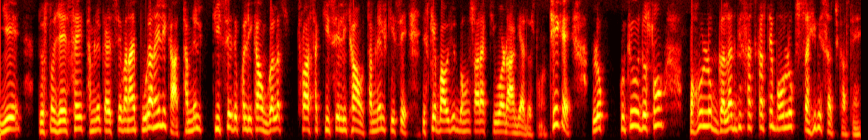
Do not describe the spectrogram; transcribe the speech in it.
ये दोस्तों, जैसे थंबनेल कैसे बनाए, पूरा नहीं लिखा। थमनेल किसे देखो, लिखा हूँ, गलत, थोड़ा सा किसे लिखा हूँ थमनेल किसे? इसके बावजूद बहुत सारा कीवर्ड आ गया दोस्तों, ठीक है? लोग क्योंकि दोस्तों, बहुत लोग गलत भी सर्च करते हैं, बहुत लोग सही भी सर्च करते हैं।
